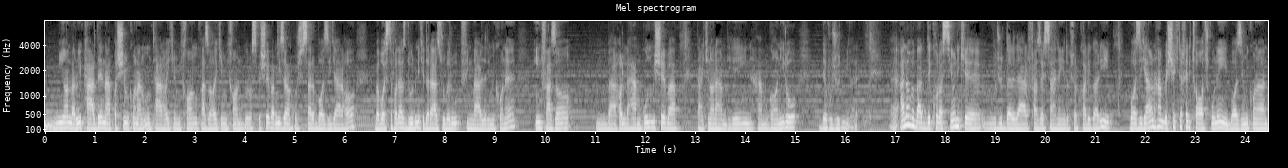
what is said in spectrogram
میان و روی پرده نقاشی می‌کنن اون طرحهایی که می‌خوان اون فضاهایی که می‌خوان درست بشه و می‌ذارن پشت سر بازیگرها و با استفاده از دوربینی که داره از روبرو فیلم برداری می‌کنه این فضا به حال همگون میشه و در کنار همدیگه این همگانی رو به وجود میاره. علاوه بر دکوراسیونی که وجود داره در فضای صحنه دکتر کالیگاری بازیگران هم به شکل خیلی تئاترگونه ای بازی می‌کنن.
